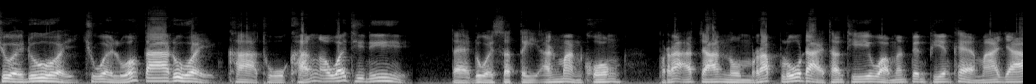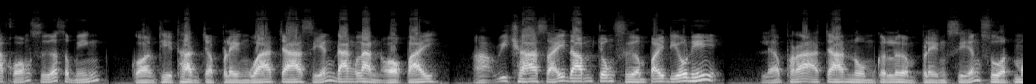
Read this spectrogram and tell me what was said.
ช่วยด้วย ช่วยหลวงตาด้วยข้าถูกขังเอาไว้ที่นี่ แต่ด้วยสติอันมั่นคง พระอาจารย์หนุ่มรับรู้ได้ทันทีว่ามันเป็นเพียงแค่มายาของเสือสมิง ก่อนที่ท่านจะเปล่งวาจาเสียงดังลั่นออกไปอวิชาสายดำจงเสื่อมไปเดี๋ยวนี้ แล้วพระอาจารย์หนุ่มก็เริ่มเปล่งเสียงสวดม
